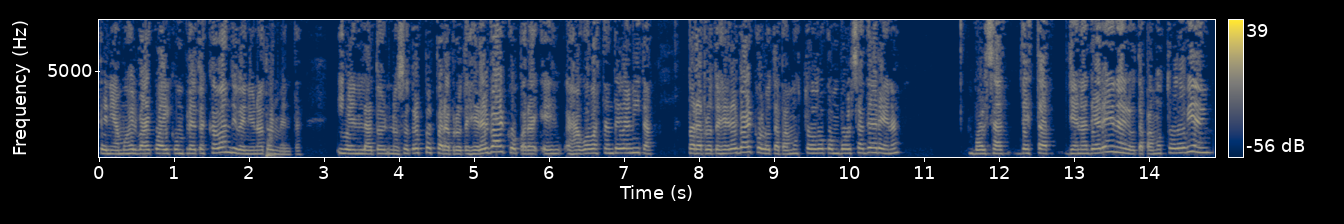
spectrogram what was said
teníamos el barco ahí completo excavando y venía una tormenta. Y en la nosotros pues para proteger el barco, para es, agua bastante llanita, para proteger el barco lo tapamos todo con bolsas de arena, bolsas de estas llenas de arena y lo tapamos todo bien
